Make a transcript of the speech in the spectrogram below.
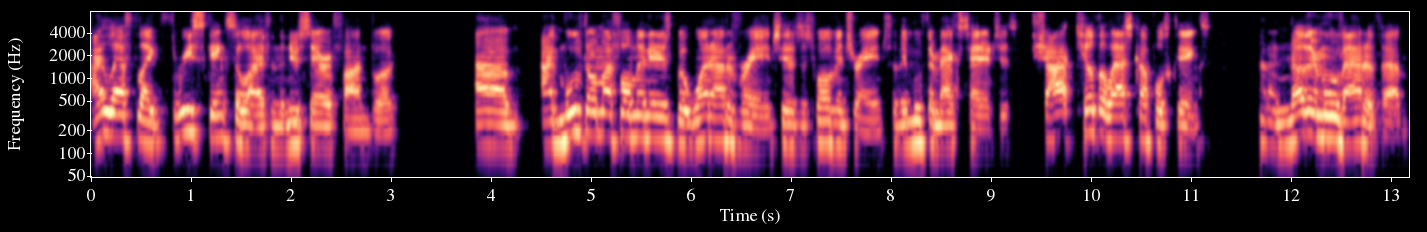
I left like three skinks alive in the new Seraphon book. Um, I've moved all my fulminators, but one out of range. There's a 12 inch range, so they moved their max 10 inches. Shot, killed the last couple skinks, got another move out of them.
